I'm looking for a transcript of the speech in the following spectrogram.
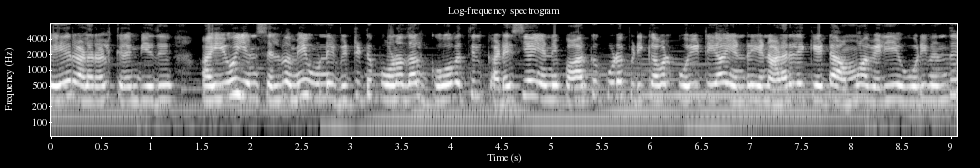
பேரலறல் கிளம்பியது. ஐயோ என் செல்வமே உன்னை விட்டுட்டு போனதால் கோவத்தில் கடைசியா என்னை பார்க்க கூட பிடிக்காமல் போயிட்டியா என்று என் அலறலை கேட்ட அம்மா வெளியே ஓடி வந்து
